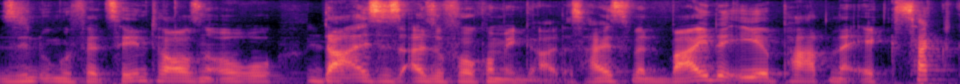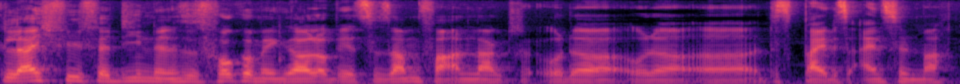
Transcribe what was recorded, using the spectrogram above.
sind ungefähr 10.000 Euro. Da ist es also vollkommen egal. Das heißt, wenn beide Ehepartner exakt gleich viel verdienen, dann ist es vollkommen egal, ob ihr zusammen veranlagt oder, oder äh, das beides einzeln macht.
